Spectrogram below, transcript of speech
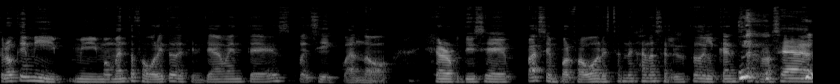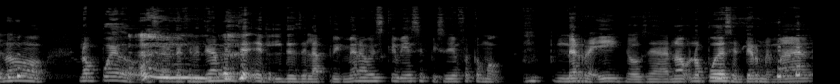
Creo que mi, mi momento favorito definitivamente es, pues sí, cuando Herb dice, pasen por favor, están dejando salir todo el cáncer. O sea, no, no puedo. O sea, definitivamente desde la primera vez que vi ese episodio fue como, me reí. O sea, no, no pude sentirme mal,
